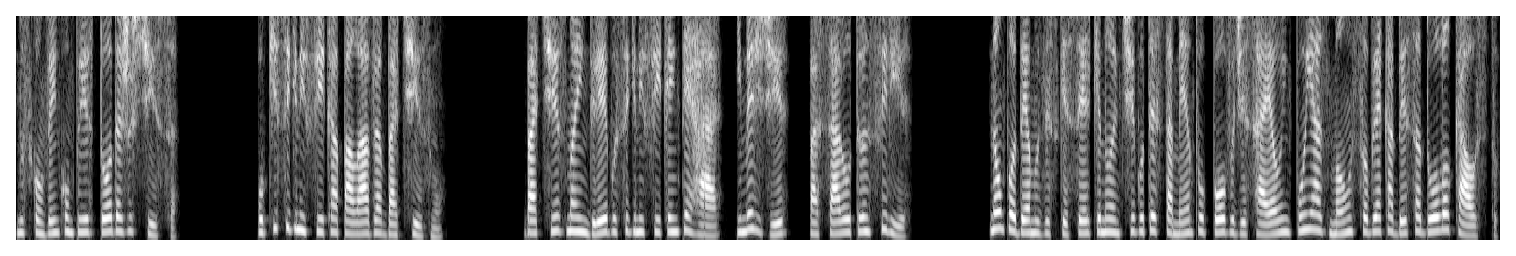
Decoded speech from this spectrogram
nos convém cumprir toda a justiça. O que significa a palavra batismo? Batisma em grego significa enterrar, imergir, passar ou transferir. Não podemos esquecer que no Antigo Testamento o povo de Israel impunha as mãos sobre a cabeça do holocausto.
